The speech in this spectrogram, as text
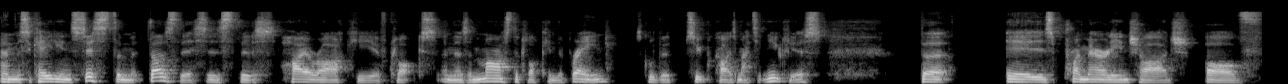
And the circadian system that does this is this hierarchy of clocks. And there's a master clock in the brain, it's called the suprachiasmatic nucleus, that is primarily in charge of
